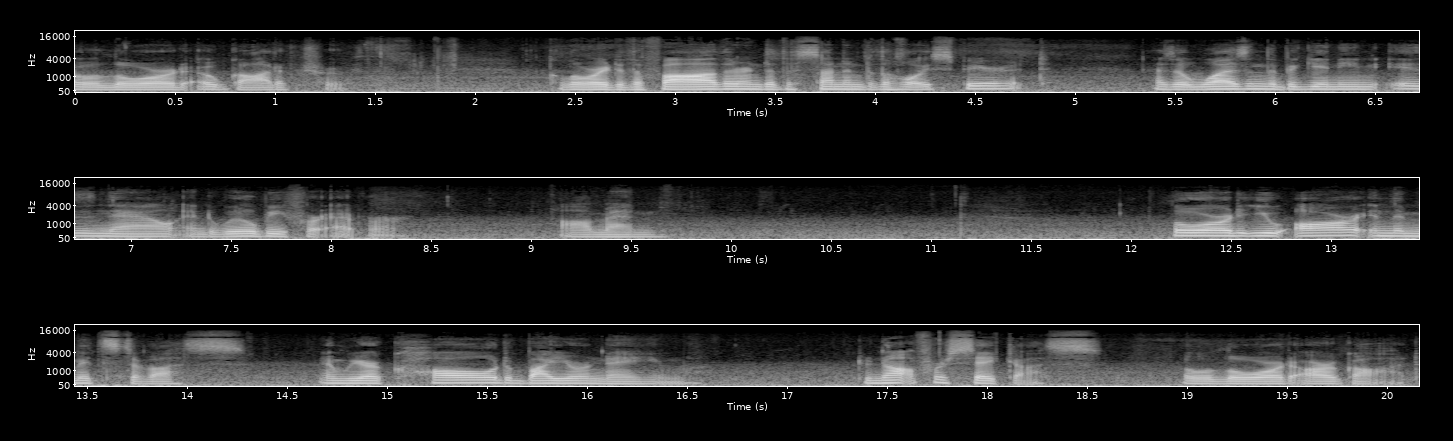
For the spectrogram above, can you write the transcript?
O Lord, O God of truth. Glory to the Father, and to the Son, and to the Holy Spirit, as it was in the beginning, is now, and will be forever. Amen. Lord, you are in the midst of us, and we are called by your name. Do not forsake us, O Lord our God.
